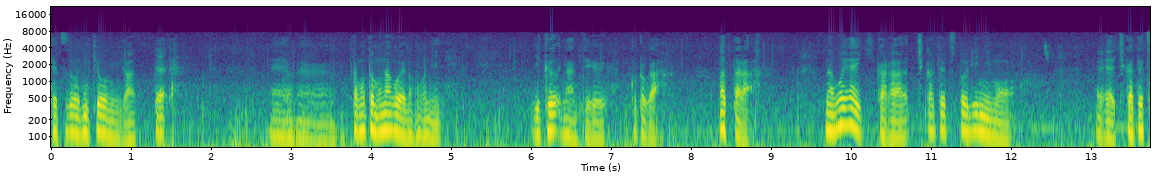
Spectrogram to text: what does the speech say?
鉄道に興味があって、たまたま名古屋の方に行くなんていうことがあったら名古屋駅から地下鉄とリニモ、えー、地下鉄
